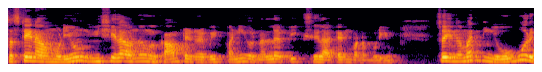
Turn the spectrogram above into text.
சஸ்டெயின் ஆக முடியும். இனிஷியலாக வந்து உங்கள் காம்படேட்டரை பீட் பண்ணி ஒரு நல்ல பீக் சேல் அட்டன் பண்ண முடியும். ஸோ இந்த மாதிரி நீங்கள் ஒவ்வொரு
